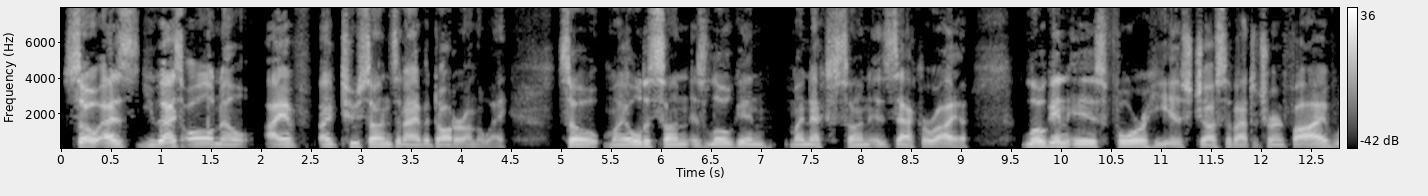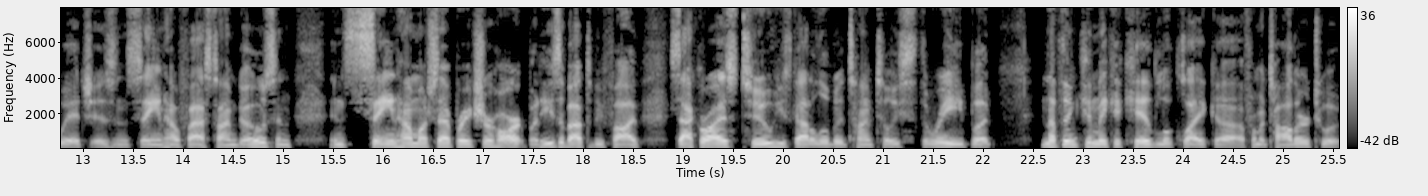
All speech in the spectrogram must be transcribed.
So as you guys all know, I have I have two sons and I have a daughter on the way. So my oldest son is Logan, my next son is Zachariah. Logan is four. He is just about to turn five, which is insane how fast time goes and insane how much that breaks your heart. But he's about to be five. Zachariah is two. He's got a little bit of time till he's three, but nothing can make a kid look like uh, from a toddler to a,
